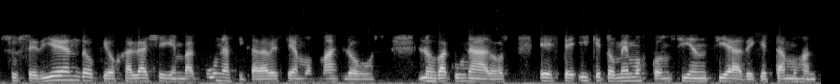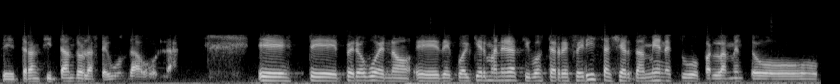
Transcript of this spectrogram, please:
sucediendo, que ojalá lleguen vacunas y cada vez seamos más los, los vacunados, este, y que tomemos conciencia de que estamos ante transitando la segunda ola. Este, pero bueno, eh, de cualquier manera, si vos te referís, ayer también estuvo Parlamento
